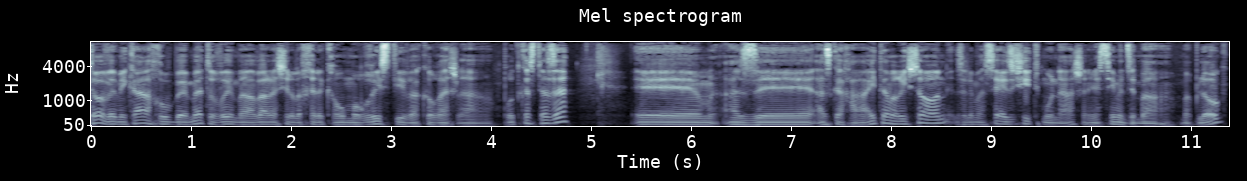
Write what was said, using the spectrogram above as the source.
טוב, ומכאן אנחנו באמת עוברים במעבר ישיר לחלק ההומוריסטי והקורע של הפודקאסט הזה. אמ, אז, אה, אז ככה, האייטם הראשון זה למעשה איזושהי תמונה, שאני אשים את זה בבלוג,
